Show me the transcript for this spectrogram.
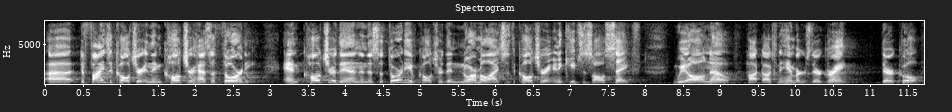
uh, defines a culture, and then culture has authority. And culture then, and this authority of culture, then normalizes the culture and it keeps us all safe. We all know hot dogs and hamburgers, they're great. They're cool.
